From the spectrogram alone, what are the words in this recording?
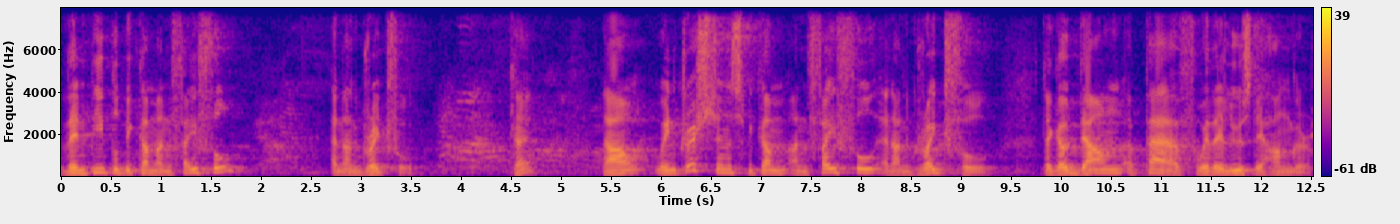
then people become unfaithful and ungrateful. Okay? Now, when Christians become unfaithful and ungrateful, they go down a path where they lose their hunger.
